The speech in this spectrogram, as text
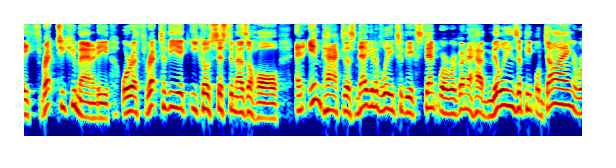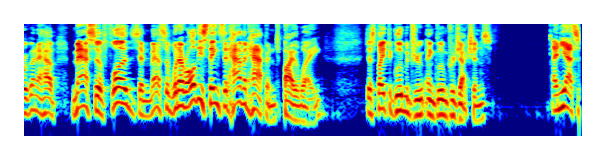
a threat to humanity or a threat to the ecosystem as a whole and impact us negatively to the extent where we're going to have millions of people dying or we're going to have massive floods and massive whatever, all these things that haven't happened, by the way, despite the gloom and gloom projections. And yes,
